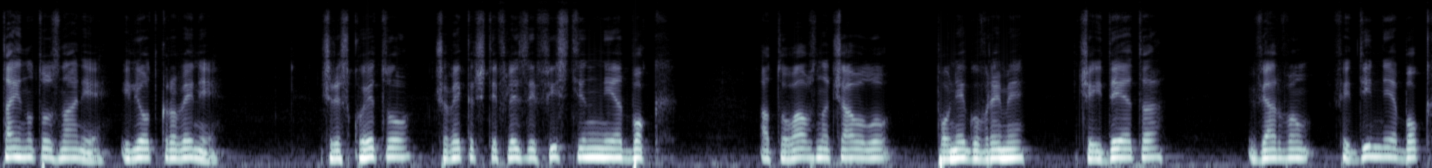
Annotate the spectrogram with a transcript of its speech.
тайното знание или откровение, чрез което човекът ще влезе в истинния Бог, а това означавало по него време, че идеята вярвам в единния Бог,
